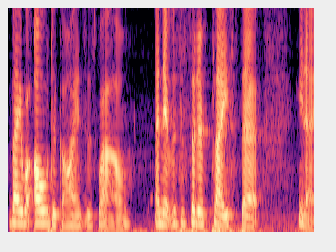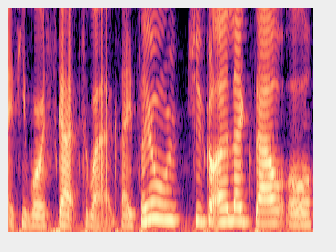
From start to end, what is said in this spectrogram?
they were older guys as well. And it was a sort of place that you know, if you wore a skirt to work, they'd say, oh, she's got her legs out, or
